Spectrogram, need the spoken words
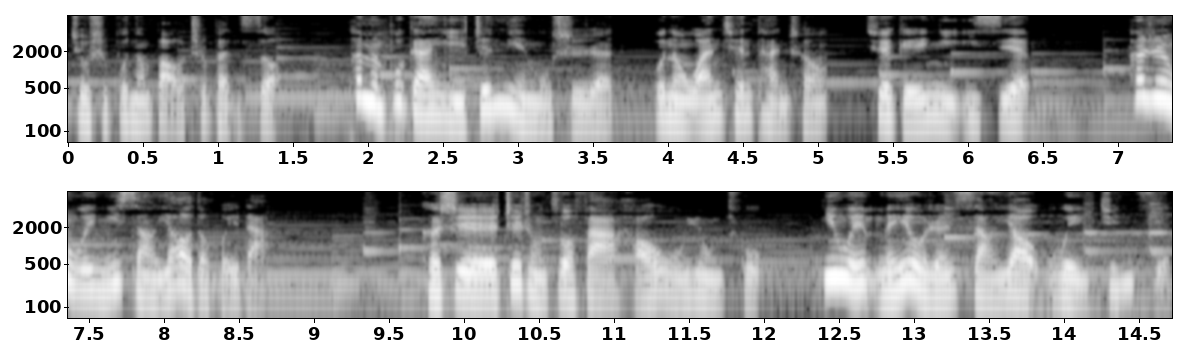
就是不能保持本色。他们不敢以真面目示人，不能完全坦诚，却给你一些他认为你想要的回答。可是这种做法毫无用处，因为没有人想要伪君子，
